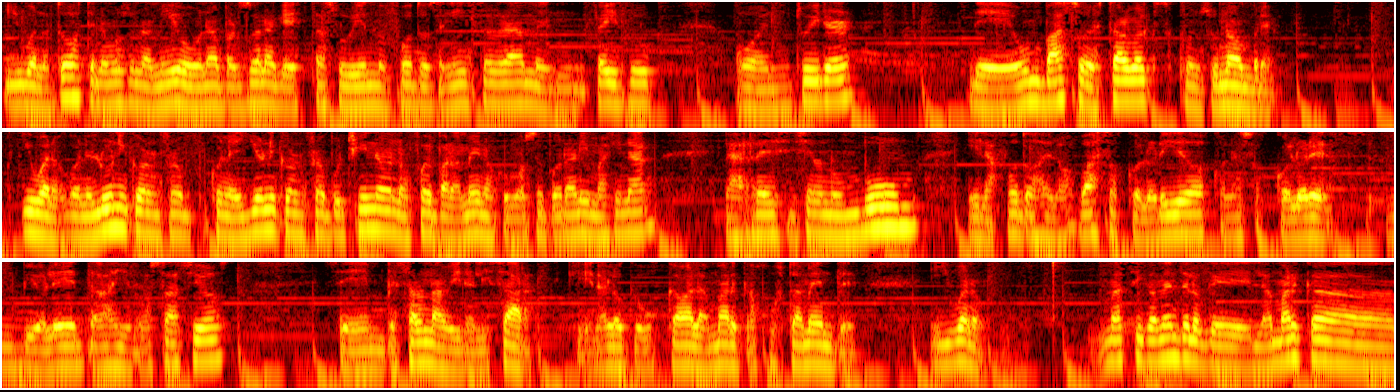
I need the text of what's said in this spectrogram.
Y bueno, todos tenemos un amigo o una persona que está subiendo fotos en Instagram, en Facebook o en Twitter de un vaso de Starbucks con su nombre. Y bueno, con el, Unicorn, con el Unicorn Frappuccino no fue para menos, como se podrán imaginar. Las redes hicieron un boom y las fotos de los vasos coloridos con esos colores violetas y rosáceos se empezaron a viralizar, que era lo que buscaba la marca justamente. Y bueno, básicamente lo que la marca,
